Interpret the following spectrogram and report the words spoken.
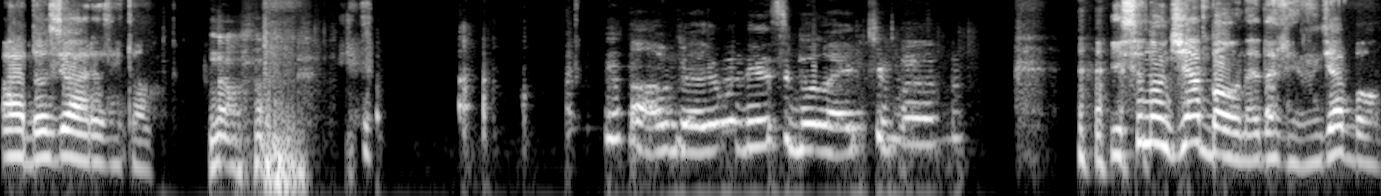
Ah, 12 horas, então. Não. Ah, velho, eu odeio esse moleque, mano. Isso num dia bom, né, Davi? Num dia bom.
